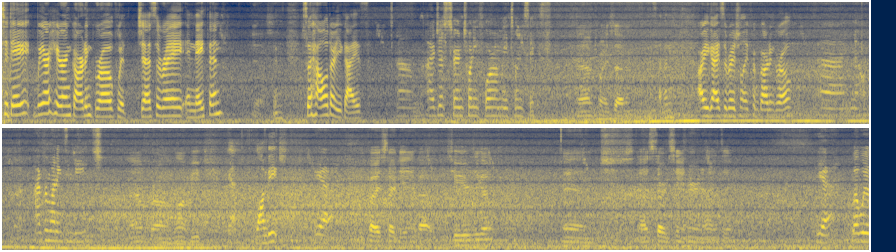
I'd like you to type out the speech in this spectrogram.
Today we are here in Garden Grove with Desiree and Nathan. Yes. So how old are you guys? Um, I just turned 24 on May 26th. Yeah, I'm 27. Seven. Are you guys originally from Garden Grove? Uh, no, I'm from Huntington Beach. And I'm from Long Beach. Yeah. Long Beach? Yeah. We probably started dating about two years ago. And I started seeing her in Huntington. Yeah. Well, we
